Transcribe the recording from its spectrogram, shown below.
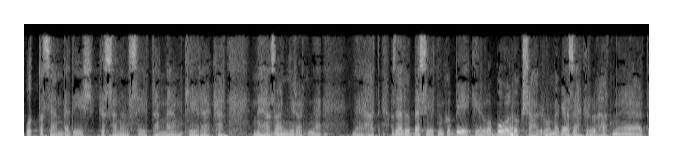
ott a szenvedés, köszönöm szépen, nem kérek, hát ne az annyira, ne, ne, hát az előbb beszéltünk a békéről, a boldogságról, meg ezekről, hát ne, hát,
